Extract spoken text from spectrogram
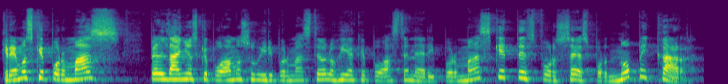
Creemos que por más peldaños que podamos subir y por más teología que puedas tener y por más que te esforces por no pecar,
